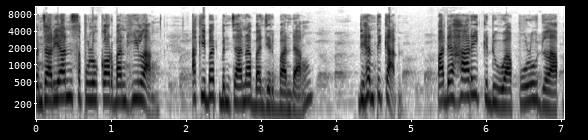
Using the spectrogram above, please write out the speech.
Pencarian 10 korban hilang akibat bencana banjir bandang dihentikan pada hari ke-28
